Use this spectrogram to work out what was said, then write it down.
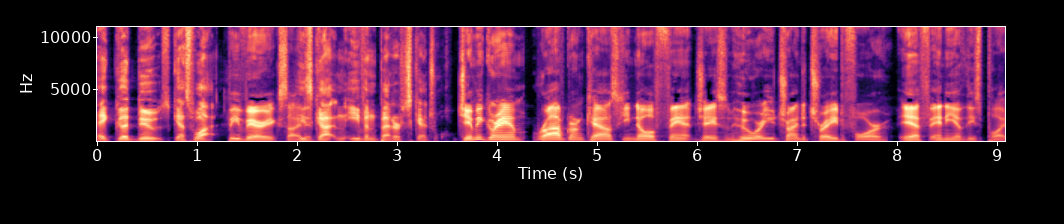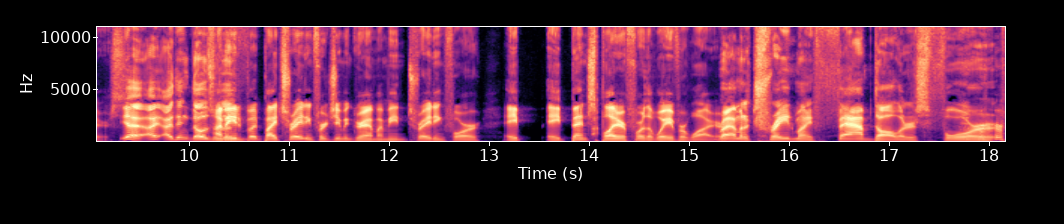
hey, good news. Guess what? Be very excited. He's got an even better schedule. Jimmy Graham, Rob Gronkowski, Noah Fant, Jason. Who are you trying to trade for, if any of these players? Yeah, I, I think those are. I mean, but by trading for Jimmy Graham, I mean trading for a a bench player for the waiver wire. Right, I'm going to trade my FAAB dollars for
